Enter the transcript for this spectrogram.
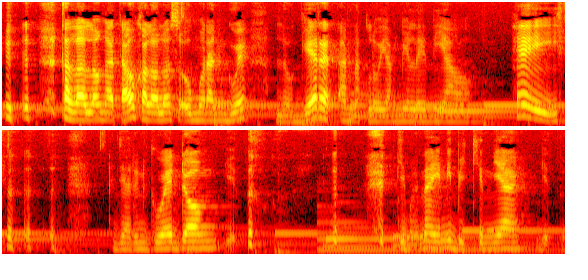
Kalau lo nggak tahu kalau lo seumuran gue lo geret anak lo yang milenial. Hey ajarin gue dong gitu. Gimana ini bikinnya gitu.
